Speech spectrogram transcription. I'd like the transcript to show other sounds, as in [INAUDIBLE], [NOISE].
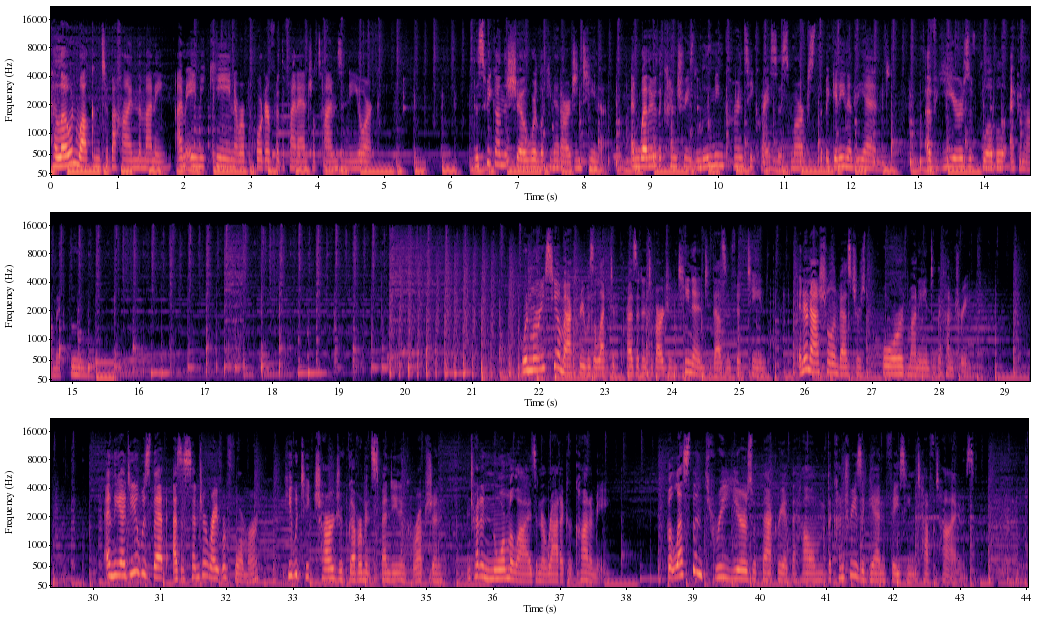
Hello and welcome to Behind the Money. I'm Aimee Keane, a reporter for the Financial Times in New York. This week on the show, we're looking at Argentina and whether the country's looming currency crisis marks the beginning of the end of years of global economic boom. When Mauricio Macri was elected president of Argentina in 2015, international investors poured money into the country and the idea was that as a center right reformer, he would take charge of government spending and corruption and try to normalize an erratic economy. But less than three years with Macri at the helm, the country is again facing tough times.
